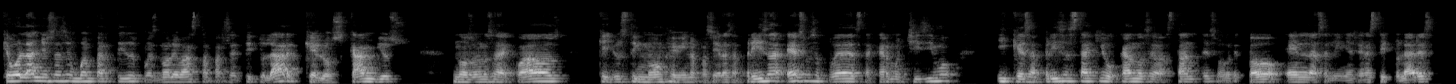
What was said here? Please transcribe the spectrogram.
que Bolaños hace un buen partido y pues no le basta para ser titular, que los cambios no son los adecuados, que Justin Monge vino a pasear a esa prisa, eso se puede destacar muchísimo y que esa prisa está equivocándose bastante, sobre todo en las alineaciones titulares.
